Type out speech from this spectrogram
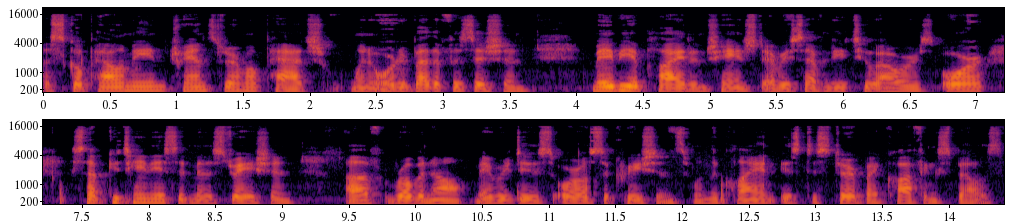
A scopolamine transdermal patch, when ordered by the physician, may be applied and changed every 72 hours, or subcutaneous administration of Robinul may reduce oral secretions when the client is disturbed by coughing spells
